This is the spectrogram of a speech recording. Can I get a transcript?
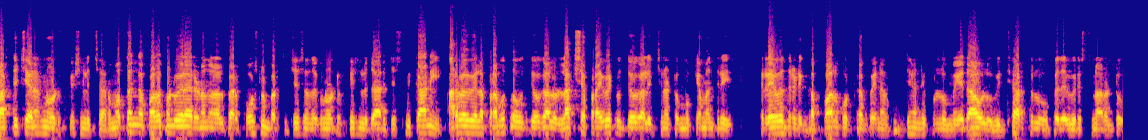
భర్తీ చేయడానికి నోటిఫికేషన్లు ఇచ్చారు. మొత్తంగా పదకొండు వేల రెండు వందల నలభై ఆరు పోస్టులను భర్తీ చేసేందుకు నోటిఫికేషన్లు జారీ చేసింది. కానీ అరవై వేల ప్రభుత్వ ఉద్యోగాలు లక్ష ప్రైవేట్ ఉద్యోగాలు ఇచ్చినట్టు ముఖ్యమంత్రి రేవంత్ రెడ్డి గప్పాలు కొట్టడంపైన విద్యా నిపుణులు మేధావులు విద్యార్థులు పెదవిరుస్తున్నారంటూ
